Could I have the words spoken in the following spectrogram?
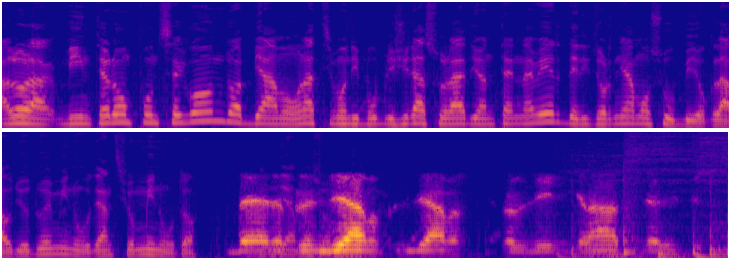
Allora, vi interrompo un secondo, abbiamo un attimo di pubblicità su Radio Antenna Verde, ritorniamo subito Claudio, due minuti, anzi un minuto. Bene, Andiamo prendiamo, subito. prendiamo, Soldini, grazie.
